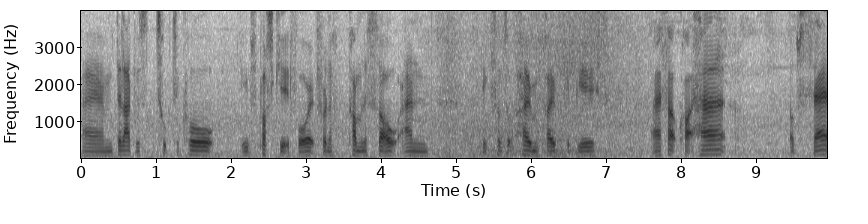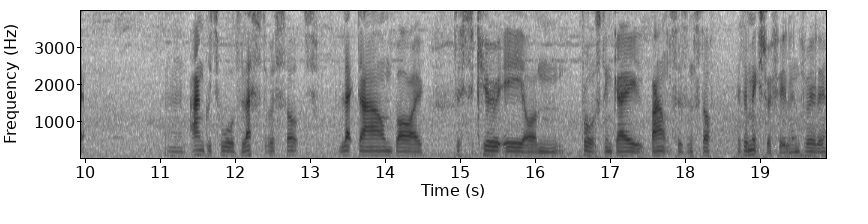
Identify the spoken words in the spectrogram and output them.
Um, the lad was took to court, he was prosecuted for it for a common assault and I think some sort of homophobic abuse. I felt quite hurt, upset, uh, angry towards Leicester as such let down by the security on Braunstone Gate, bouncers and stuff. There's a mixture of feelings really.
